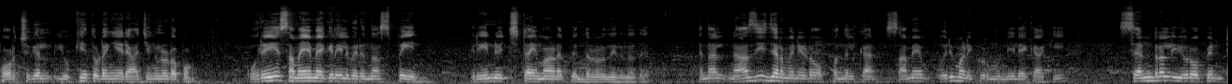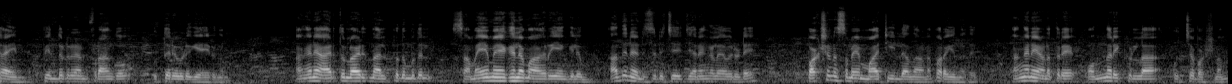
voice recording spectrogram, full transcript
പോർച്ചുഗൽ യു കെ തുടങ്ങിയ രാജ്യങ്ങളോടൊപ്പം ഒരേ സമയമേഖലയിൽ വരുന്ന സ്പെയിൻ ഗ്രീൻവിച്ച് ടൈമാണ് പിന്തുടർന്നിരുന്നത്. എന്നാൽ നാസി ജർമ്മനിയുടെ ഒപ്പം നിൽക്കാൻ സമയം ഒരു മണിക്കൂർ മുന്നിലേക്കാക്കി സെൻട്രൽ യൂറോപ്യൻ ടൈം പിന്തുടരാൻ ഫ്രാങ്കോ ഉത്തരവിടുകയായിരുന്നു. അങ്ങനെ ആയിരത്തി തൊള്ളായിരത്തി നാൽപ്പത് മുതൽ സമയമേഖല മാറിയെങ്കിലും അതിനനുസരിച്ച് ജനങ്ങൾ അവരുടെ ഭക്ഷണ സമയം മാറ്റിയില്ല എന്നാണ് പറയുന്നത്. അങ്ങനെയാണത്രേ ഒന്നരയ്ക്കുള്ള ഉച്ചഭക്ഷണം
